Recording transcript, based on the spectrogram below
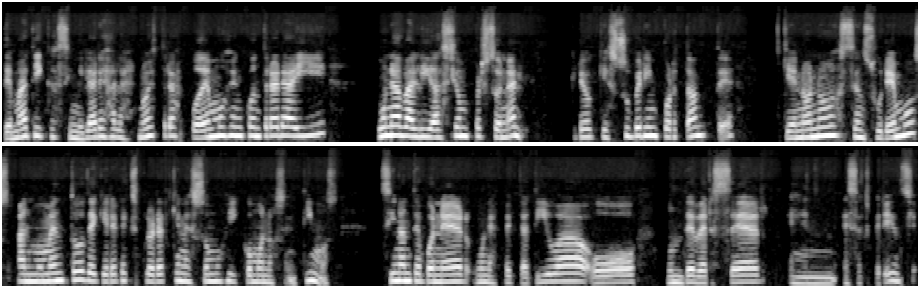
temáticas similares a las nuestras, podemos encontrar ahí una validación personal. Creo que es súper importante que no nos censuremos al momento de querer explorar quiénes somos y cómo nos sentimos, sin anteponer una expectativa o un deber ser en esa experiencia.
